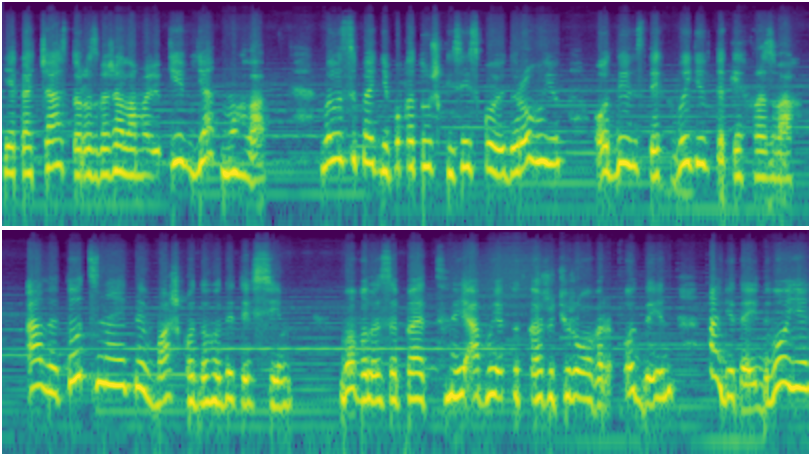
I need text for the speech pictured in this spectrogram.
яка часто розважала малюків як могла. Велосипедні покатушки сільською дорогою один з тих видів таких розваг. Але тут, знаєте, важко догодити всім, бо велосипед, або, як тут кажуть, ровер один, а дітей двоє,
